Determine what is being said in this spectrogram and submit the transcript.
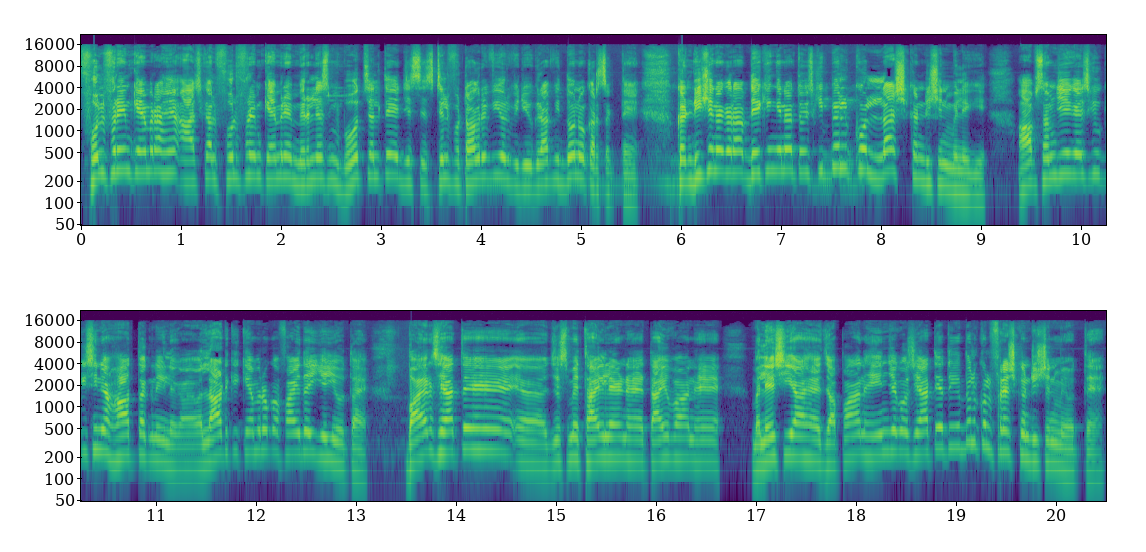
full frame camera है, आजकल फुल फ्रेम कैमरे मिररलेस में बहुत चलते हैं, जिससे स्टिल फोटोग्राफी और वीडियोग्राफी दोनों कर सकते हैं। कंडीशन अगर आप देखेंगे ना तो इसकी बिल्कुल लश कंडीशन मिलेगी। आप समझिएगा इसको, किसी ने हाथ तक नहीं लगाया। लाट के कैमरों का फ़ायदा यही होता है। बाहर से आते हैं जिसमें थाईलैंड है, ताइवान है, मलेशिया है, जापान है, इन जगहों से आते हैं तो ये बिल्कुल फ्रेश कंडीशन में होते हैं।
